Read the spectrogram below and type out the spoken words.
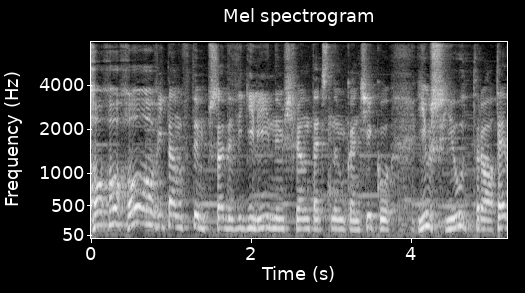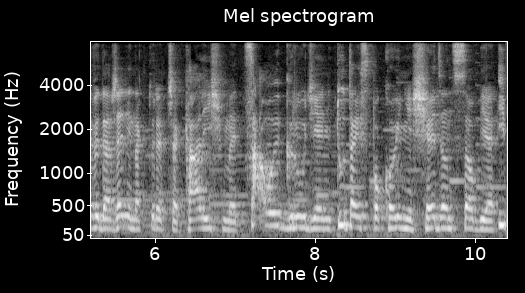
Ho, ho, ho! Witam w tym przedwigilijnym, świątecznym kąciku. Już jutro te wydarzenie, na które czekaliśmy cały grudzień, tutaj spokojnie siedząc sobie i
